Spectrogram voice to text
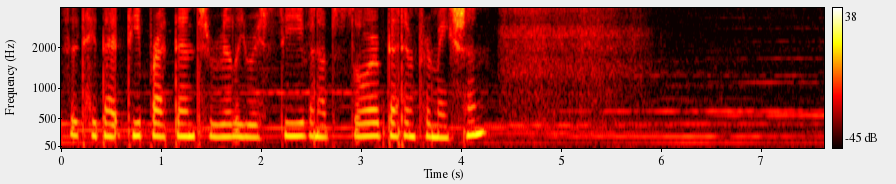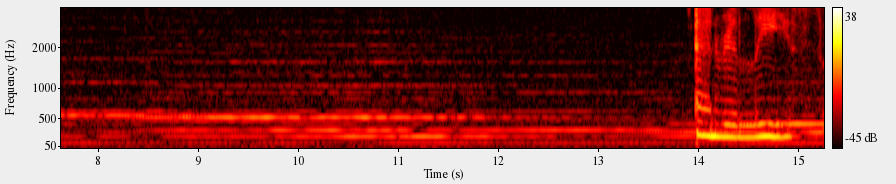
So take that deep breath in to really receive and absorb that information. And release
